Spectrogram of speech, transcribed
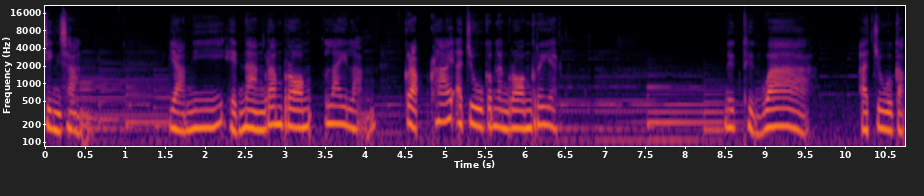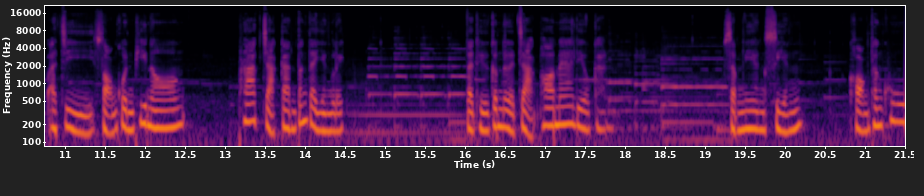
ชิงชังยามนี้เห็นนางร่ำร้องไล่หลัง กลับคล้ายอาจูกำลังร้องเรียก นึกถึงว่า อาจูกับอาจีสองคนพี่น้อง พรากจากกันตั้งแต่ยังเล็ก แต่ถือกำเนิดจากพ่อแม่เดียวกัน สำเนียงเสียงของทั้งคู่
